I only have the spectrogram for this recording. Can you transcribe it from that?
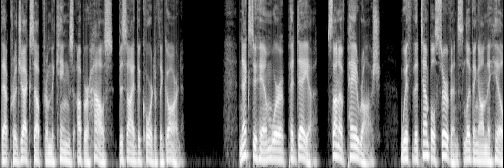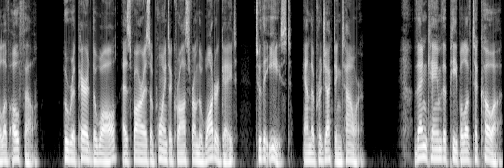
that projects up from the king's upper house beside the court of the guard. Next to him were Pedaiah, son of Parosh, with the temple servants living on the hill of Ophel, who repaired the wall as far as a point across from the water gate to the east and the projecting tower. Then came the people of Tekoa,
